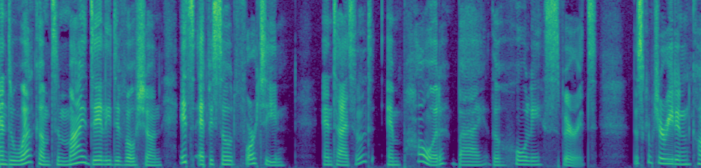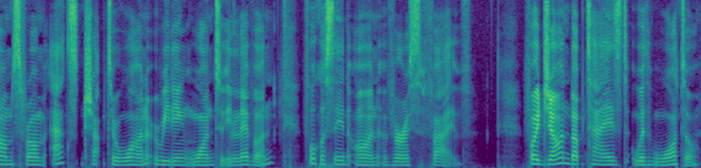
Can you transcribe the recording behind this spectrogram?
and welcome to my daily devotion. It's episode 14, entitled Empowered by the Holy Spirit. The scripture reading comes from Acts chapter 1, reading 1 to 11, focusing on verse 5. For John baptized with water,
